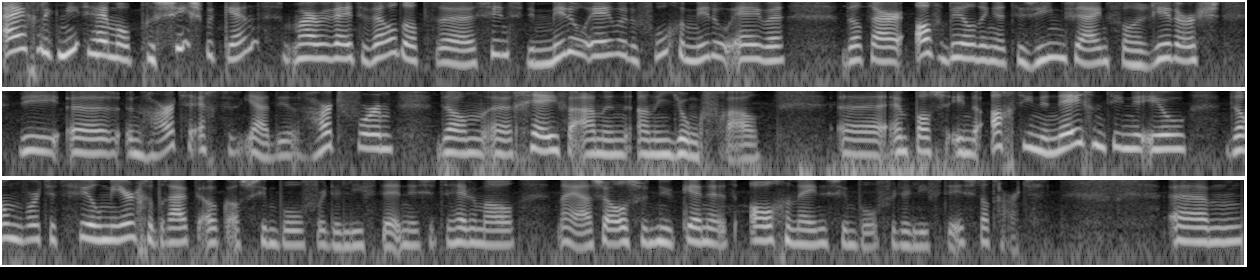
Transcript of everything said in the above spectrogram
eigenlijk niet helemaal precies bekend. Maar we weten wel dat uh, sinds de middeleeuwen, de vroege middeleeuwen, dat daar afbeeldingen te zien zijn van ridders die uh, een hart, echt ja, de hartvorm dan geven aan een, aan een jonkvrouw. en pas in de 18e, 19e eeuw, dan wordt het veel meer gebruikt ook als symbool voor de liefde. En is het helemaal, nou ja, zoals we het nu kennen, het algemene symbool voor de liefde is dat hart. Um,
